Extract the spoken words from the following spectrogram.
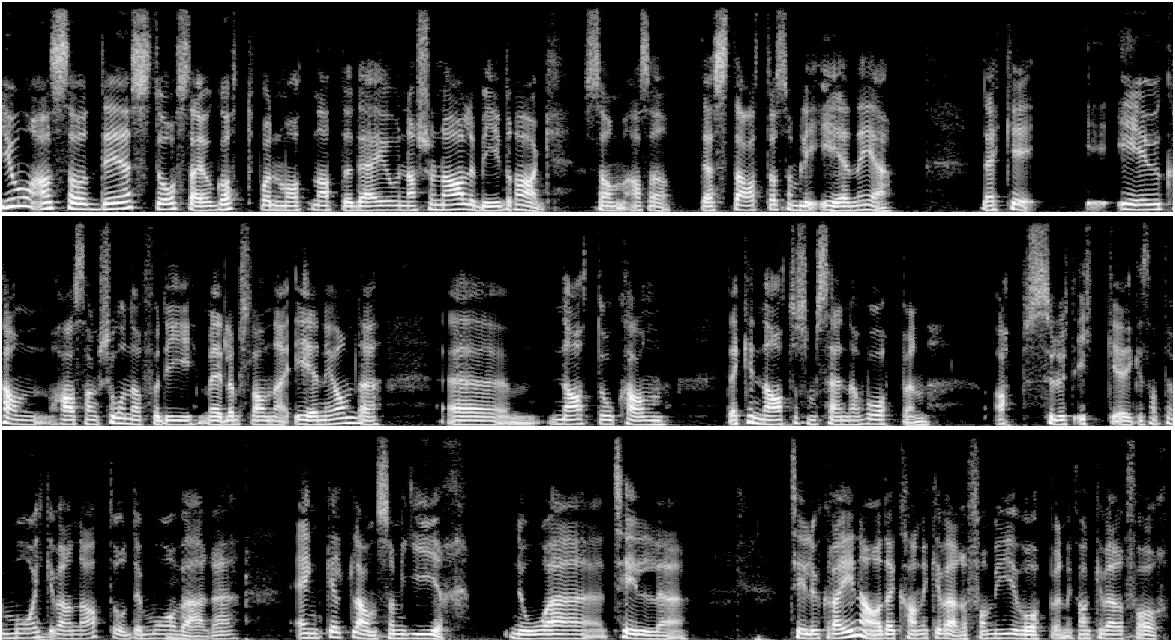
Jo, altså det står seg jo godt på den måten at det er jo nasjonale bidrag som Altså, det er stater som blir enige. Det er ikke EU kan ha sanksjoner fordi medlemslandene er enige om det. Eh, Nato kan Det er ikke Nato som sender våpen. Absolutt ikke. ikke sant? Det må ikke være Nato, det må være enkeltland som gir noe til, til Ukraina, og det kan ikke være for mye våpen. Det kan ikke være for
